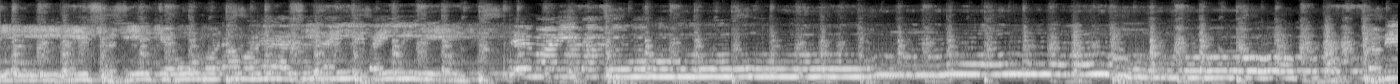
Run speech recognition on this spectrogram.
સદી સદી જેવું મન મને તમે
